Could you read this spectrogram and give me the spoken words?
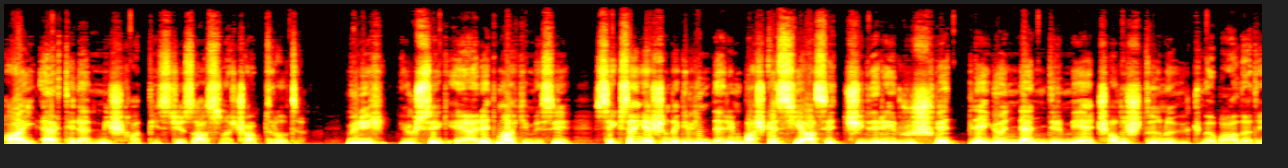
ay ertelenmiş hapis cezasına çarptırıldı. Münih Yüksek Eyalet Mahkemesi 80 yaşındaki Lindner'in başka siyasetçileri rüşvetle yönlendirmeye çalıştığını hükme bağladı.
